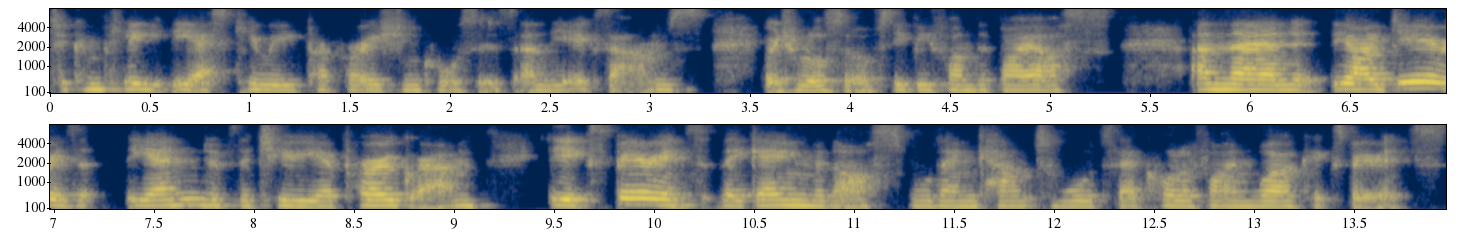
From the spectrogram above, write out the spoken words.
to complete the SQE preparation courses and the exams, which will also obviously be funded by us. And then the idea is at the end of the two year program, the experience that they gain with us will then count towards their qualifying work experience.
